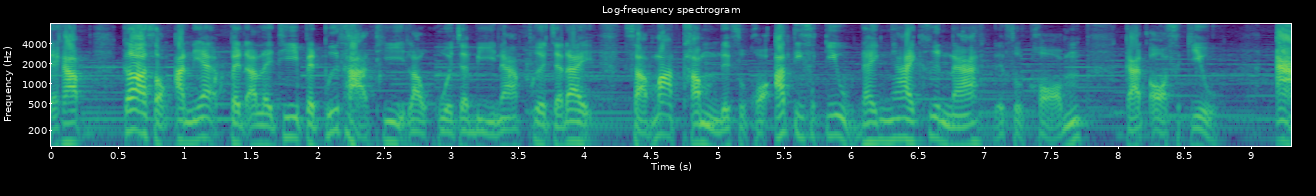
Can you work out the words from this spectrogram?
นะครับ ก็ 2 อันนี้เป็นอะไรที่เป็นพื้นฐานที่เราควรจะมีนะ เพื่อจะได้สามารถทำในส่วนของอันติสกิลได้ง่ายขึ้นนะ ในส่วนของการออกสกิลอะ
